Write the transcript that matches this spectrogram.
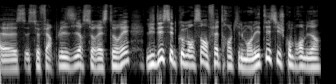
euh, se faire plaisir, se restaurer. L'idée, c'est de commencer en fait tranquillement l'été, si je comprends bien.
